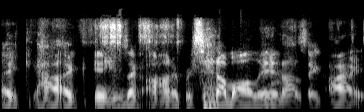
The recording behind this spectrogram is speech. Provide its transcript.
like how like and he was like 100% i'm all in. I was like all right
